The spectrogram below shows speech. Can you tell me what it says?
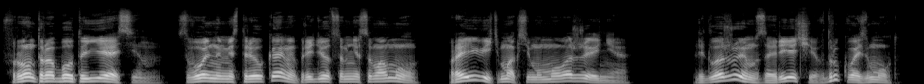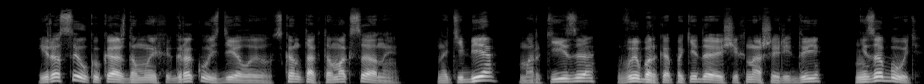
Фронт работы ясен. С вольными стрелками придется мне самому проявить максимум уважения. Предложу им заречье, вдруг возьмут. И рассылку каждому их игроку сделаю с контактом Оксаны. На тебе, Маркиза, выборка покидающих наши ряды. Не забудь,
